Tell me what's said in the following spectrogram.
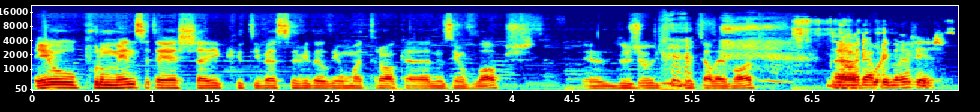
Eu, por momentos, até achei que tivesse havido ali uma troca nos envelopes eh, do júri e do televoto. Não Ah, era a primeira vez.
